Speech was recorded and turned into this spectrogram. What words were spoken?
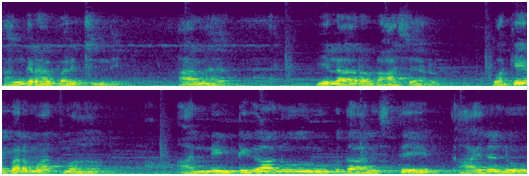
సంగ్రహపరిచింది. ఆమె ఇలా రాశారు. ఒకే పరమాత్మ అన్నింటిగానూ రూపుదాలిస్తే ఆయనను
